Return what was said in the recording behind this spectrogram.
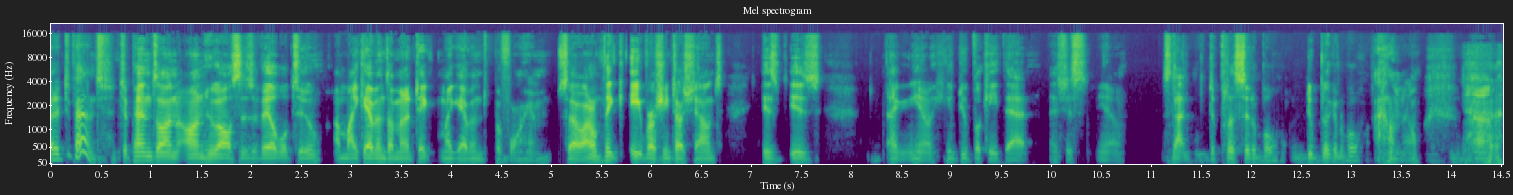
but it depends. It depends on on who else is available too. Uh, Mike Evans, I'm going to take Mike Evans before him. So I don't think eight rushing touchdowns is is uh, you know he can duplicate that. It's just you know it's not duplicitable, duplicatable. I don't know. Uh,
